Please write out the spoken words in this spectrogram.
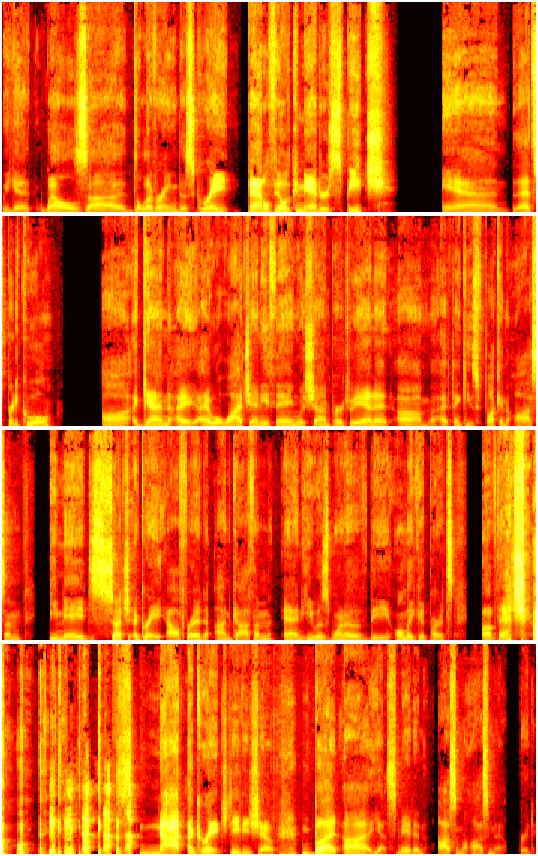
we get Wells uh, delivering this great battlefield commander's speech, and that's pretty cool. Uh, again, I, I will watch anything with Sean Pertwee in it. Um, I think he's fucking awesome. He made such a great Alfred on Gotham, and he was one of the only good parts of that show. it was not a great TV show, but uh, yes, made an awesome, awesome Alfred.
